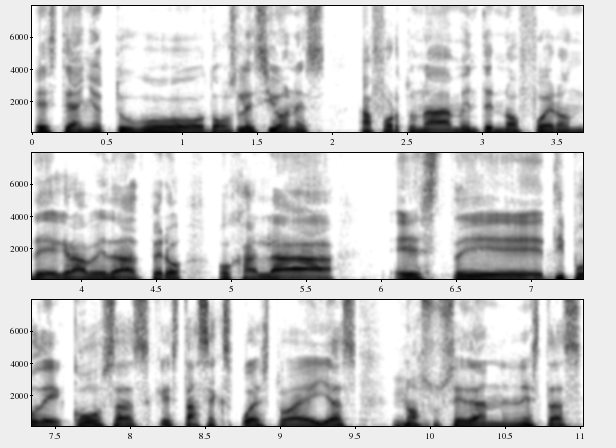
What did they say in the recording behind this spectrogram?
este año tuvo dos lesiones. Afortunadamente no fueron de gravedad, pero ojalá este tipo de cosas que estás expuesto a ellas no sucedan en estas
